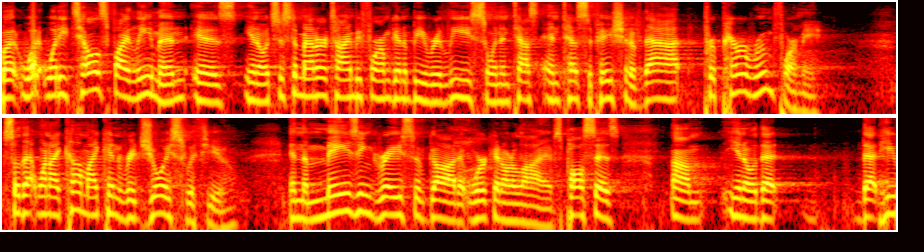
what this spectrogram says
But what, what he tells Philemon is, you know, it's just a matter of time before I'm going to be released. So, in anticipation of that, prepare a room for me so that when I come, I can rejoice with you in the amazing grace of God at work in our lives. Paul says, um, you know, that, that he,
